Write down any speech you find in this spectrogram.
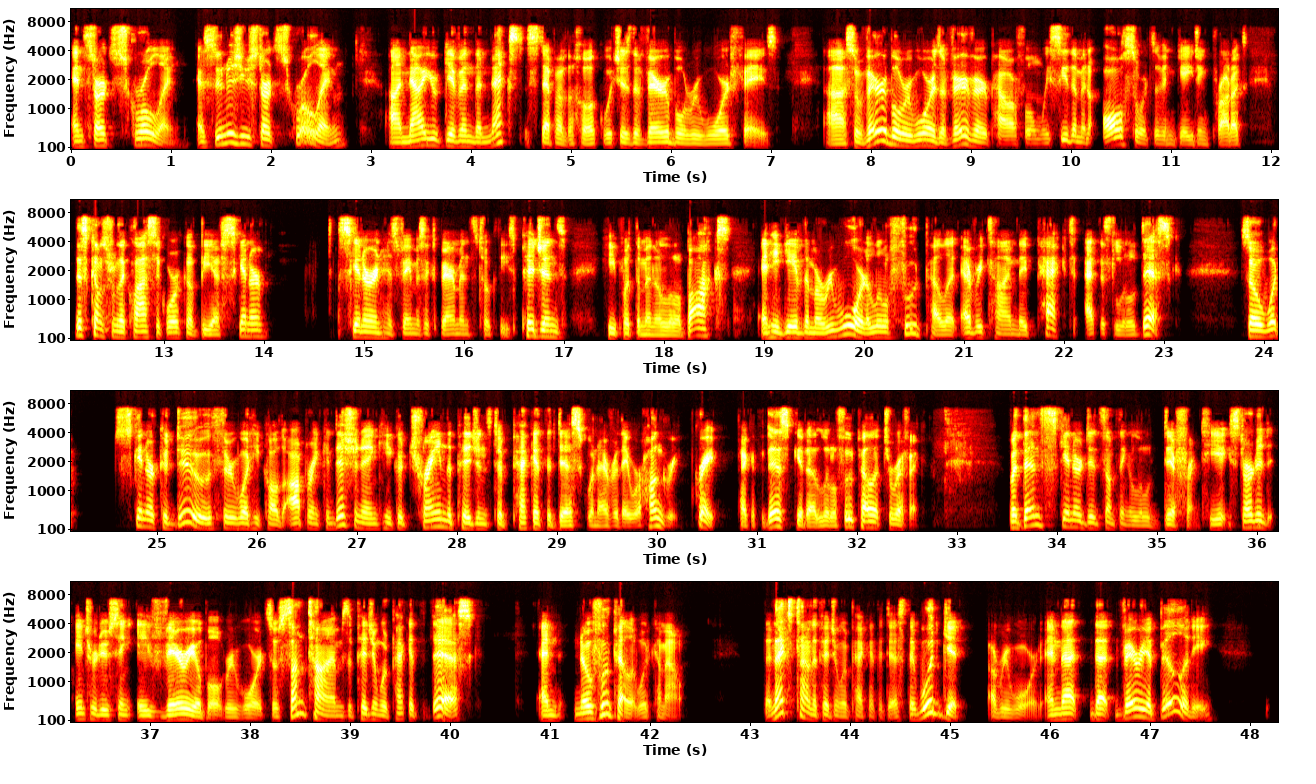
and start scrolling. As soon as you start scrolling, uh, now you're given the next step of the hook, which is the variable reward phase. Uh, so variable rewards are very, very powerful, and we see them in all sorts of engaging products. This comes from the classic work of B.F. Skinner. Skinner, in his famous experiments, took these pigeons, he put them in a little box, and he gave them a reward, a little food pellet, every time they pecked at this little disc. So, what Skinner could do through what he called operant conditioning, he could train the pigeons to peck at the disc whenever they were hungry. Great, peck at the disc, get a little food pellet, terrific. But then Skinner did something a little different. He started introducing a variable reward. So sometimes the pigeon would peck at the disc and no food pellet would come out. The next time the pigeon would peck at the disc, they would get a reward. And that, that variability,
